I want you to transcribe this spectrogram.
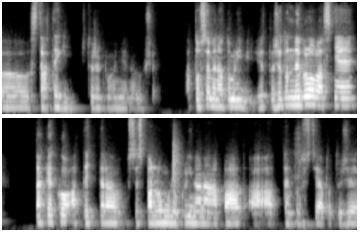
uh, strategií, to řeknu hodně jednoduše. A to se mi na tom líbí, že to, že to nebylo vlastně tak jako a teď teda se spadlo mu do klína nápad a, a ten prostě, a protože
